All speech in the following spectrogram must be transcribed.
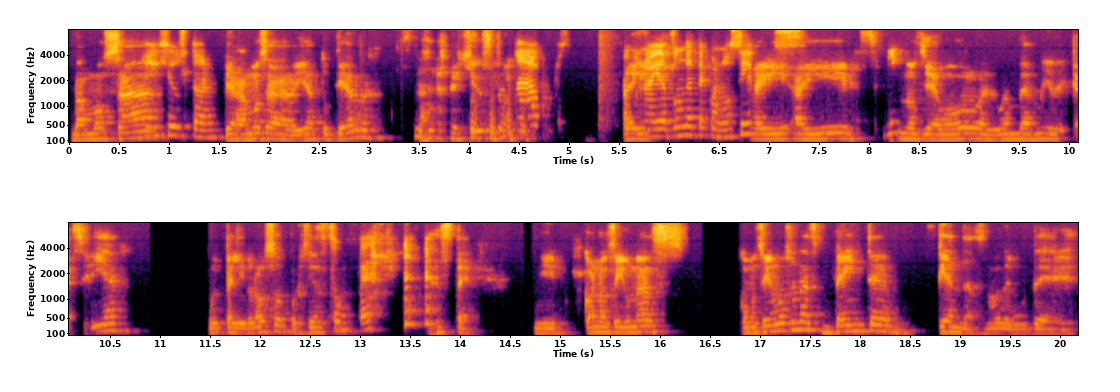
Vamos a. En Houston. Llegamos ahí a tu tierra, Houston. Ah, ahí, bueno, ahí es donde te conocí. Ahí, ahí nos llevó el buen Bernie de cacería. Muy peligroso, por cierto. Súper. Este, y conocí unas, conocimos unas 20 tiendas, ¿no? De, de,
